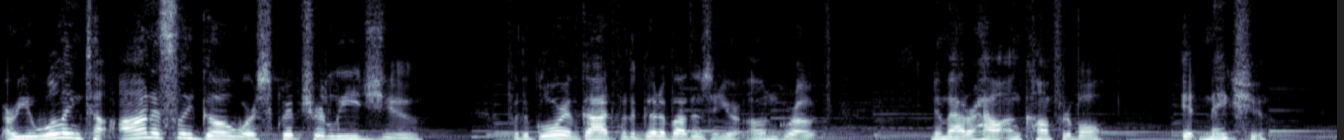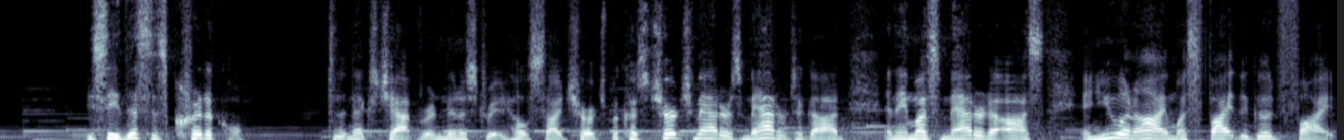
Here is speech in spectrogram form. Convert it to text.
are you willing to honestly go where Scripture leads you for the glory of God, for the good of others, and your own growth, no matter how uncomfortable it makes you? You see, this is critical to the next chapter in ministry at Hillside Church because church matters matter to God and they must matter to us. And you and I must fight the good fight,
